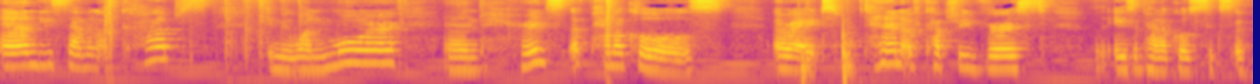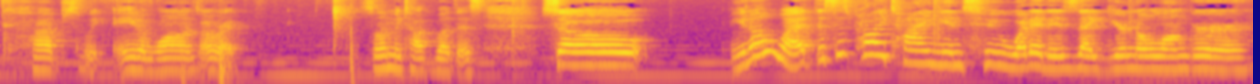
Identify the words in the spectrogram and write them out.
and the Seven of Cups. Give me one more, and Prince of Pentacles. All right, Ten of Cups reversed. with Ace of Pentacles, Six of Cups, with Eight of Wands. All right. So let me talk about this. So, you know what? This is probably tying into what it is that you're no longer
